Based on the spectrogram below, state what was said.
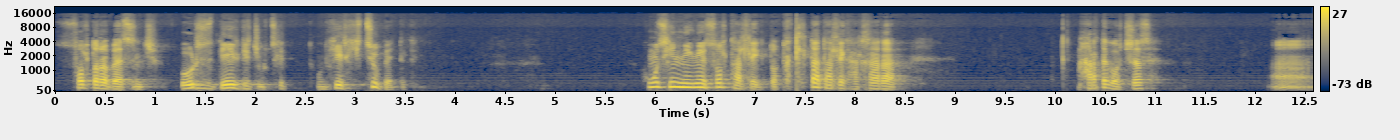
сул дорой байсан ч өөрөөсөө дээр гэж үзэхэд үнэхээр хэцүү байдаг. Хүмүүс хин нэгний сул талыг дутагдaltaй талыг харахаараа хардаг учраас а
